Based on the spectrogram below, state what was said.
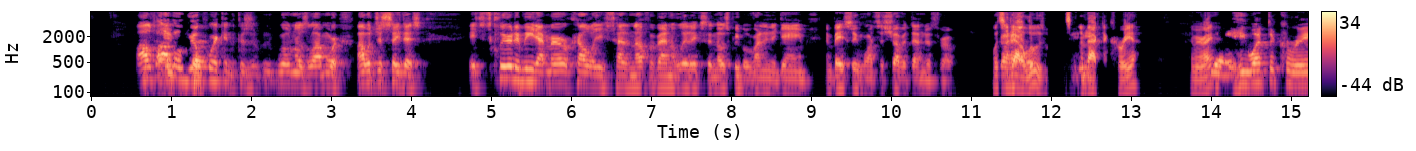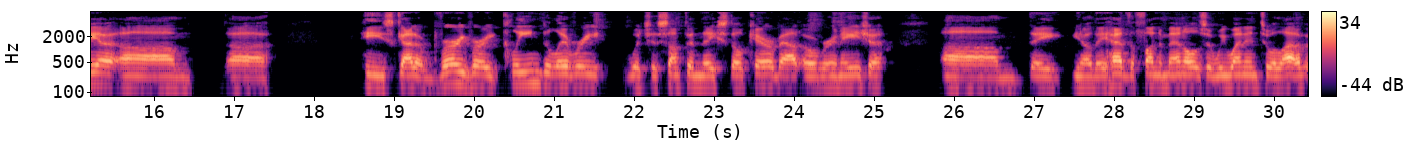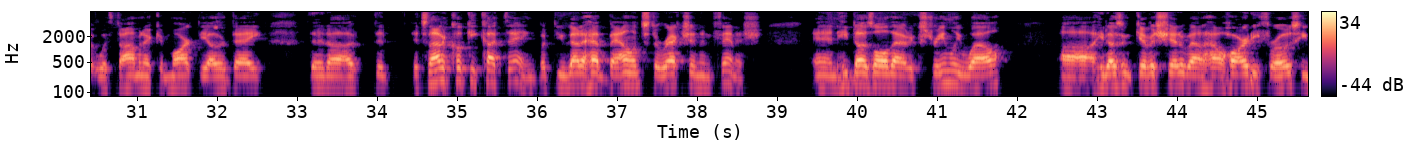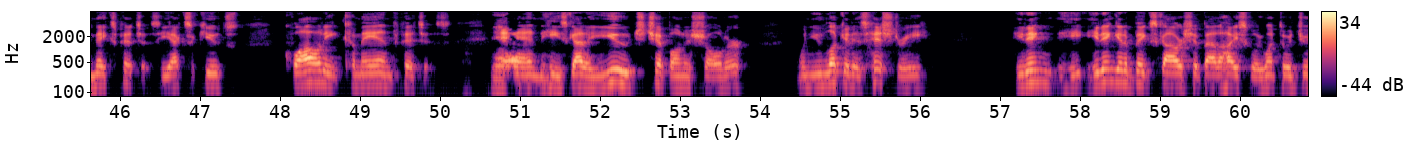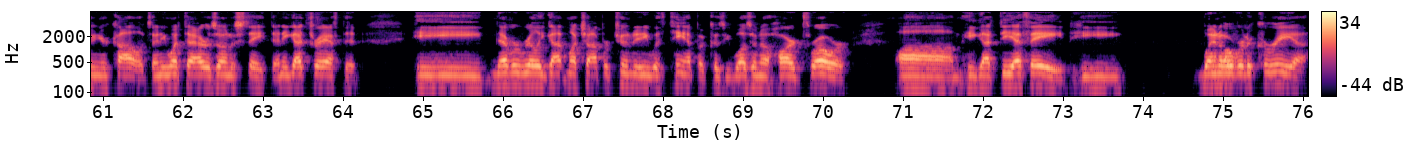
I'll, I'll go real quick because Will knows a lot more. I will just say this. It's clear to me that Merrill Kelly's had enough of analytics and those people running the game and basically wants to shove it down their throat. What's Go he got to lose? Send him back to Korea? Am I right? Yeah, he went to Korea. Um, uh, he's got a very, very clean delivery, which is something they still care about over in Asia. Um, they, you know, they had the fundamentals, and we went into a lot of it with Dominic and Mark the other day. That uh, that it's not a cookie cut thing, but you got to have balance, direction, and finish. And he does all that extremely well. Uh, he doesn't give a shit about how hard he throws. He makes pitches. He executes quality command pitches. Yeah. And he's got a huge chip on his shoulder. When you look at his history, he didn't he, he didn't get a big scholarship out of high school. He went to a junior college, then he went to Arizona State, then he got drafted. He never really got much opportunity with Tampa because he wasn't a hard thrower. Um, he got DFA'd. He went over to Korea,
